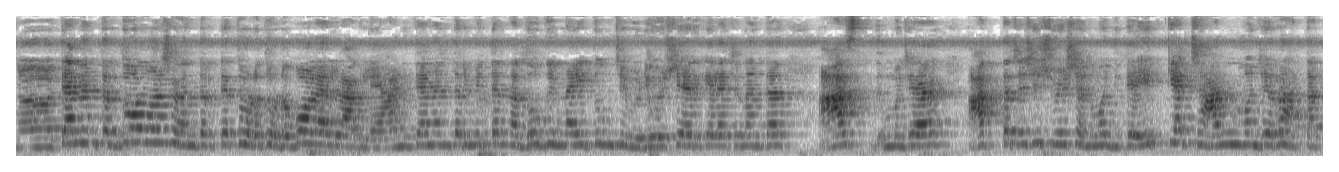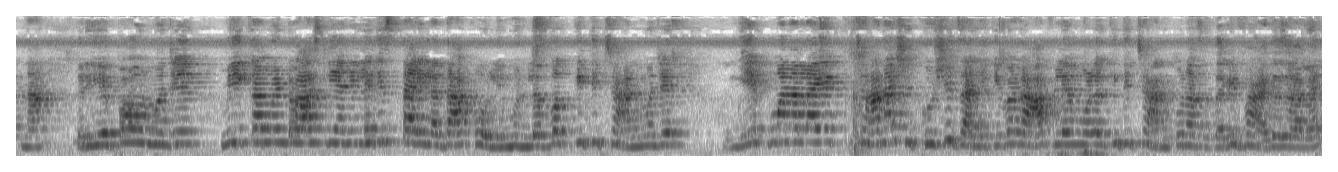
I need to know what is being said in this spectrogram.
त्यानंतर दोन वर्षानंतर ते थोडं थोडं बोलायला लागले आणि त्यानंतर मी त्यांना दोघींनाही तुमचे व्हिडिओ शेअर केल्याच्यानंतर आज म्हणजे आत्ताच्या सिच्युएशनमध्ये त्या इतक्या छान म्हणजे राहतात ना तर हे पाहून म्हणजे मी कमेंट वाचली आणि लगेच ताईला दाखवली. म्हणलं बघ किती छान म्हणजे एक मनाला एक छान अशी खुशी झाली की बघा आपल्यामुळे किती छान कुणाचा तरी फायदा झालाय.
